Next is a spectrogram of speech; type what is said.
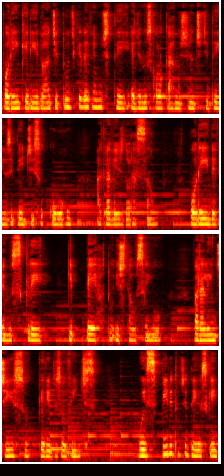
Porém, querido, a atitude que devemos ter é de nos colocarmos diante de Deus e pedir socorro, através da oração. Porém, devemos crer que perto está o Senhor. Para além disso, queridos ouvintes, o Espírito de Deus que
